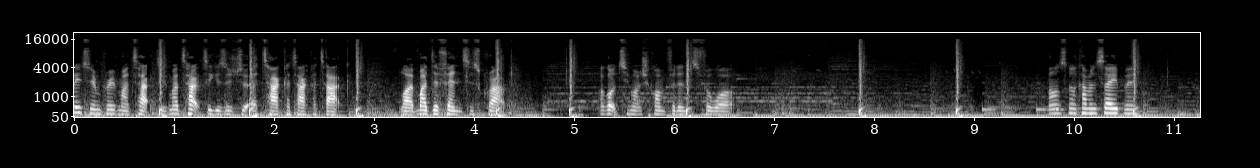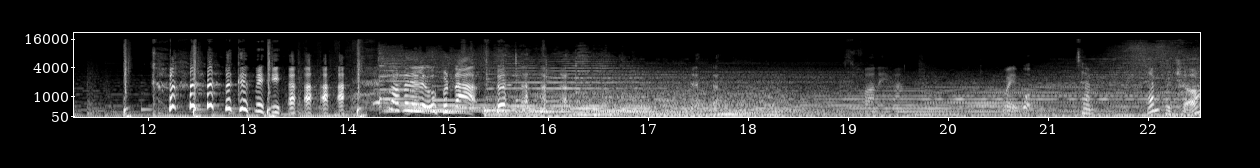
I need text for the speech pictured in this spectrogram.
Need to improve my tactic. My tactic is just attack, attack, attack. Like, my defense is crap. I got too much confidence for what? No one's gonna come and save me. Look at me. I'm having a little nap. it's funny, man. Wait, what? Temp temperature?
